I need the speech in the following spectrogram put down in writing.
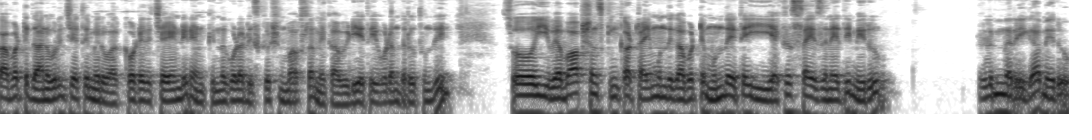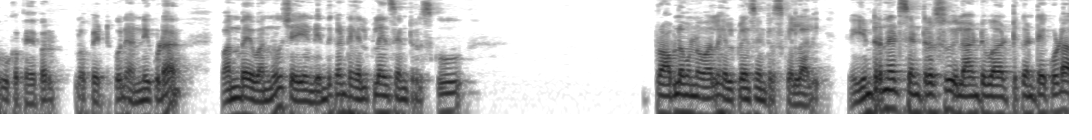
కాబట్టి దాని గురించి అయితే మీరు వర్కౌట్ అయితే చేయండి. నేను కింద కూడా డిస్క్రిప్షన్ బాక్స్లో మీకు ఆ వీడియో అయితే ఇవ్వడం జరుగుతుంది. సో ఈ వెబ్ ఆప్షన్స్కి ఇంకా టైం ఉంది కాబట్టి ముందైతే ఈ ఎక్సర్సైజ్ అనేది మీరు ప్రిలిమినరీగా మీరు ఒక పేపర్లో పెట్టుకొని అన్నీ కూడా వన్ బై వన్ చేయండి. ఎందుకంటే హెల్ప్ లైన్ సెంటర్స్కు ప్రాబ్లం ఉన్న వాళ్ళు హెల్ప్ లైన్ సెంటర్స్కి వెళ్ళాలి. ఇంటర్నెట్ సెంటర్స్ ఇలాంటి వాటికంటే కూడా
